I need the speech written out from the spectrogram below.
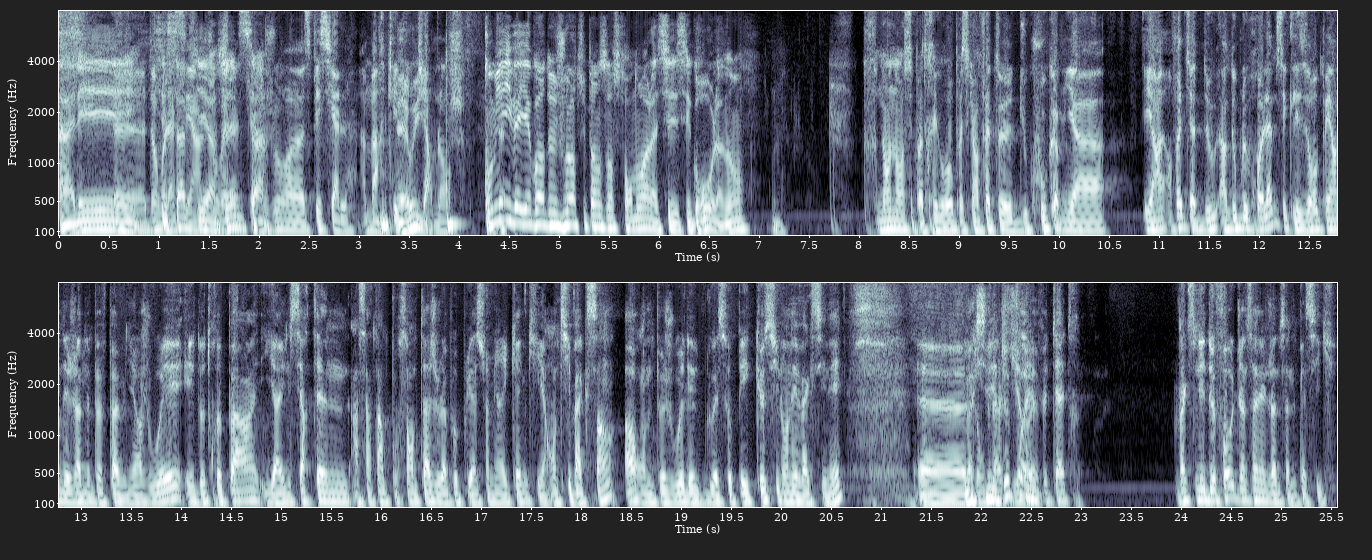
Allez, Euh, donc c'est voilà, c'est un, jour, un spécial à marquer d'une oui. pierre blanche. Combien il va y avoir de joueurs, tu penses, dans ce tournoi là C'est gros là, non? Non, non, c'est pas très gros parce qu'en fait, euh, du coup, comme il y a et en fait, il y a deux- un double problème, c'est que les Européens déjà ne peuvent pas venir jouer, et d'autre part, il y a une certaine, un certain pourcentage de la population américaine qui est anti-vaccin. Or, on ne peut jouer les WSOP que si l'on est vacciné. Euh, donc là, deux je dirais peut-être vacciné deux fois ou Johnson Johnson classique.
